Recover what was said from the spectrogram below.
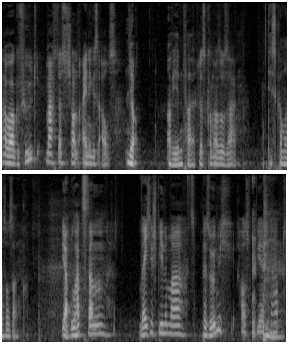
aber gefühlt macht das schon einiges aus. Ja, auf jeden Fall. Das kann man so sagen. Das kann man so sagen. Ja, du hast dann welche Spiele mal persönlich ausprobiert gehabt?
